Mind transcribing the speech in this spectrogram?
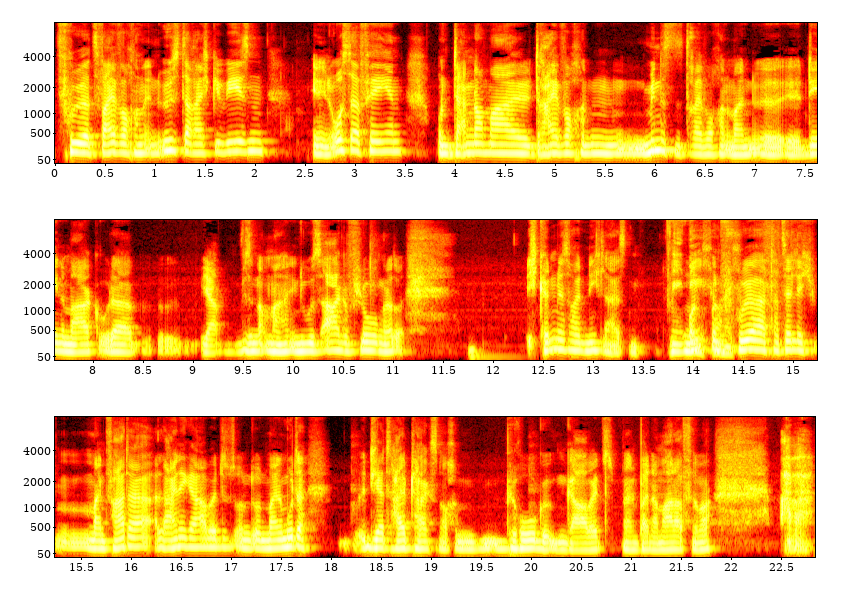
früher zwei Wochen in Österreich gewesen, in den Osterferien und dann noch mal drei Wochen, mindestens drei Wochen immer in äh, Dänemark oder äh, ja, wir sind auch mal in die USA geflogen oder so. Ich könnte mir das heute nicht leisten. nee, nee, und und früher hat tatsächlich mein Vater alleine gearbeitet und, und meine Mutter, die hat halbtags noch im Büro ge- gearbeitet bei, bei einer Malerfirma. Aber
